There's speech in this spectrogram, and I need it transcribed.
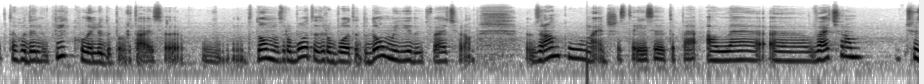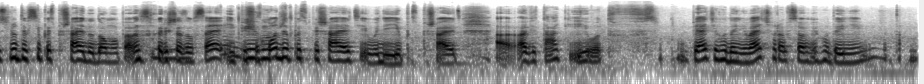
Тобто годину пік, коли люди повертаються додому з роботи, з роботи додому їдуть вечором. Зранку менше стається ДТП, але е, вечором щось люди всі поспішають додому, певно, скоріше за все. І Пізно пішоходи поспішають, і водії поспішають. А, а відтак, і от в 5 годині вечора, в 7 годині, там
